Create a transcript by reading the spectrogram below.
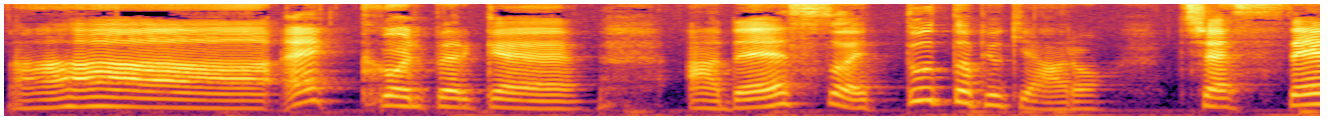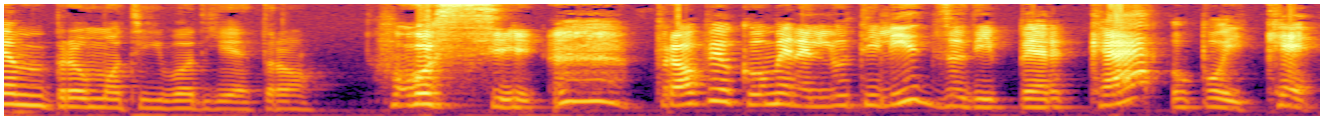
Ah, ecco il perché. Adesso è tutto più chiaro. C'è sempre un motivo dietro. Oh sì, proprio come nell'utilizzo di perché o poiché.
